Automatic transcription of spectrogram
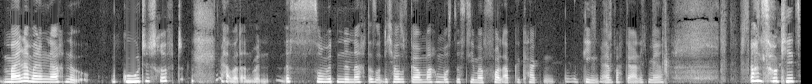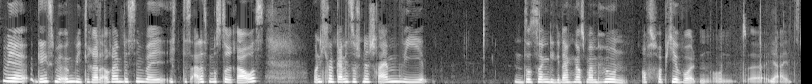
meiner Meinung nach eine gute Schrift, aber dann, wenn es so mitten in der Nacht ist und ich Hausaufgaben machen musste, ist die immer voll abgekackt und ging einfach gar nicht mehr. Und so geht's mir, ging es mir irgendwie gerade auch ein bisschen, weil ich das alles musste raus. Und ich konnte gar nicht so schnell schreiben, wie sozusagen die Gedanken aus meinem Hirn aufs Papier wollten. Und äh, ja, jetzt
